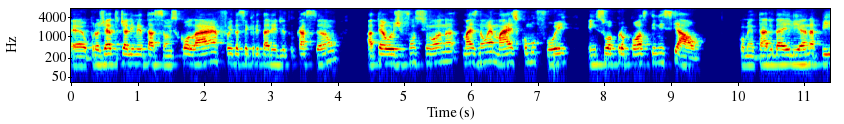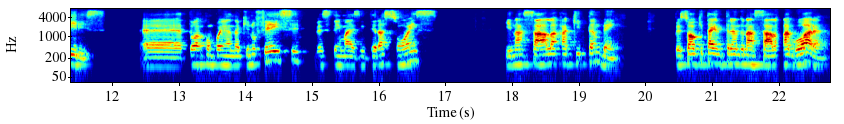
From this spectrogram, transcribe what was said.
é, o projeto de alimentação escolar foi da Secretaria de Educação, até hoje funciona, mas não é mais como foi em sua proposta inicial. Comentário da Eliana Pires. Estou é, acompanhando aqui no Face, ver se tem mais interações. E na sala aqui também. Pessoal que está entrando na sala agora,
